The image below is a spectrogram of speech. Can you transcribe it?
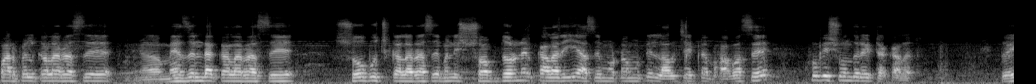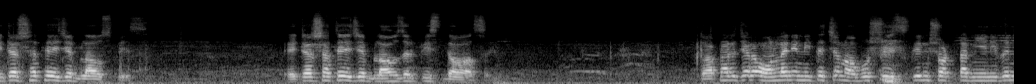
পার্পেল কালার আছে ম্যাজেন্ডা কালার আছে, সবুজ কালার আছে মানে সব ধরনের কালারই আছে মোটামুটি, লালচে একটা ভাব আছে, খুবই সুন্দর একটা কালার তো এটার সাথে এই যে ব্লাউজ পিস এটার সাথে এই যে ব্লাউজের পিস দেওয়া আছে। তো আপনারা যারা অনলাইনে নিতে চান, অবশ্যই স্ক্রিনশটটা নিয়ে নেবেন।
